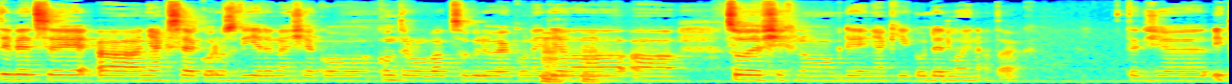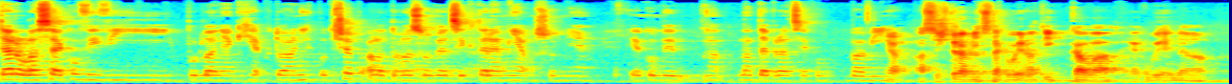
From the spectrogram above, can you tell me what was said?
ty věci a nějak se jako rozvíjet, než jako kontrolovat, co kdo jako nedělá hmm, hmm. a co je všechno, kdy je nějaký jako deadline a tak. Takže i ta role se jako vyvíjí podle nějakých aktuálních potřeb, ale tohle jsou věci, které mě osobně jakoby na, na té práci jako baví. Jo, a jsi teda víc takový na té kava, jakoby na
